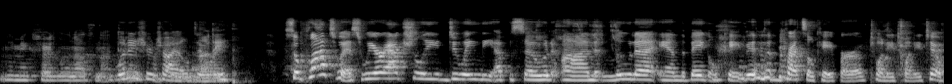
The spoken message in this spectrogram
me make sure Luna's not. what is your child naughty. doing so plot twist we are actually doing the episode on luna and the bagel cape in the pretzel caper of 2022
